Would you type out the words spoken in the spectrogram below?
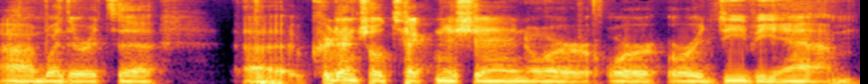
uh, whether it's a, a credential technician or or, or a DVM.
